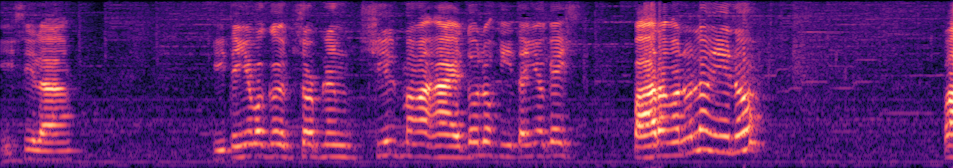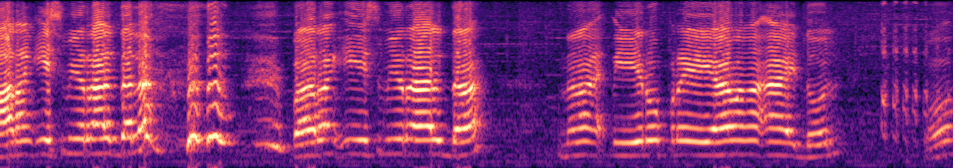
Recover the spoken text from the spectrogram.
Easy lang. Kita nyo mag-absorb ng shield mga idol. O, kita nyo guys. Parang ano lang yun, no? Parang Esmeralda lang. Parang Esmeralda na pero preya mga idol. Oh.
